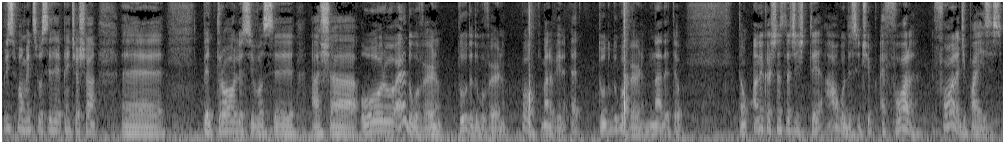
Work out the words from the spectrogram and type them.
Principalmente se você de repente achar é, petróleo, se você achar ouro, é do governo. Tudo é do governo. Pô, que maravilha. É tudo do governo, nada é teu. Então, a única chance da gente ter algo desse tipo é fora, fora de países.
